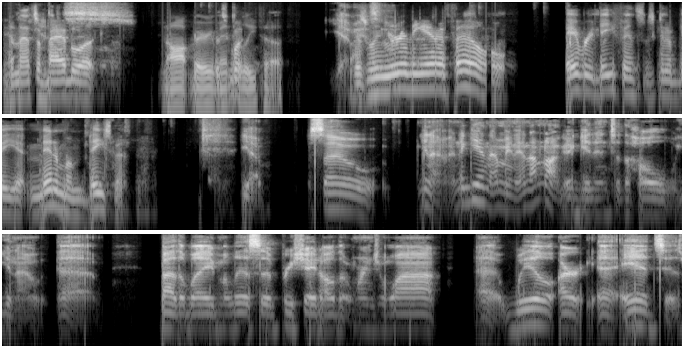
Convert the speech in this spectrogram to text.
And that's a bad look. not very That's what- mentally tough. Yeah, Because when you're in the NFL, every defense is going to be at minimum decent. Yeah. So you know, and again, I mean, and I'm not going to get into the whole, you know. Uh, by the way, Melissa, appreciate all the orange and white. Uh, Will or uh, Ed says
